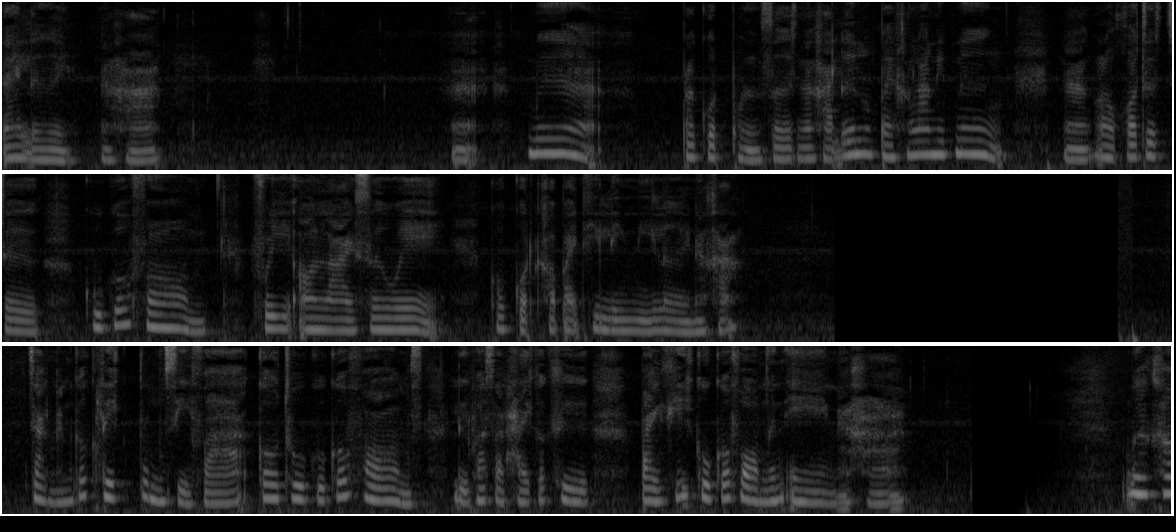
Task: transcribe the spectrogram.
ได้เลยนะคะ เมื่อ ปรากฏผลเซิร์ชนะคะ เลื่อนลงไปข้างล่างนิดนึงนะเราก็จะเจอ Google Form Free Online Survey ก็กดเข้าไปที่ลิงก์นี้เลยนะคะ จากนั้นก็คลิกปุ่มสีฟ้า go to Google Forms หรือภาษาไทยก็คือไปที่ Google Form นั่นเองนะคะ เมื่อเข้า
